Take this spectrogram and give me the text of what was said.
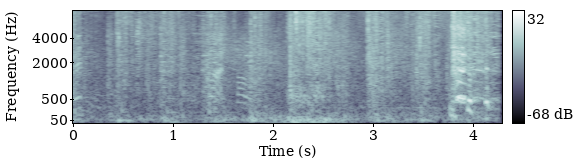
goodness. Come on, follow me.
